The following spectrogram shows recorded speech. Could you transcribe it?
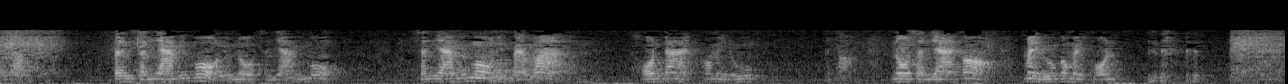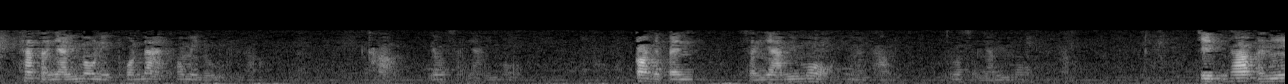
นะครับ เป็นสัญญาวิโมกหรือโนสัญญาวิโมกสัญญาวิโมกนี่แปลว่าพ้นได้เพราะไม่รู้นะครับโนสัญญาก็ ไม่รู้ก็ไม่พ้น ถ้าสัญญาวิโมกนี่พ้นได้เพราะไม่รู้นะครับครับเรียกว่าสัญญาวิโมกก็จะเป็นสัญญาวิโมกนะครับเรียกว่าสัญญาวิโมกครับ จิตครับ อันนี้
